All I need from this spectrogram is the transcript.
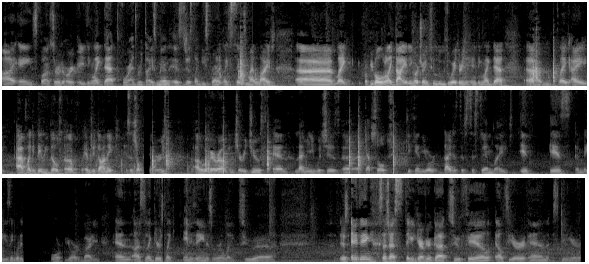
I ain't sponsored or anything like that for advertisement. It's just like these products like saves my life. Uh, like for people who are like dieting or trying to lose weight or anything like that. Um, like I have like a daily dose of MJ Tonic essential fibers, aloe vera and cherry juice, and Lamy, which is a capsule to kick in your digestive system. Like it is amazing what it for your body. And honestly, like there's like anything in this world like to. Uh, there's anything such as taking care of your gut to feel healthier and skinnier.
